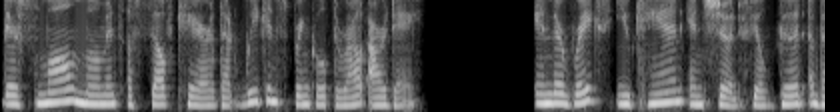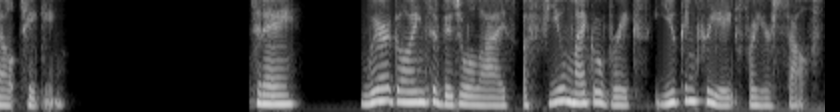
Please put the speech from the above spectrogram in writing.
They're small moments of self care that we can sprinkle throughout our day. In their breaks, you can and should feel good about taking. Today, we're going to visualize a few micro breaks you can create for yourself.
